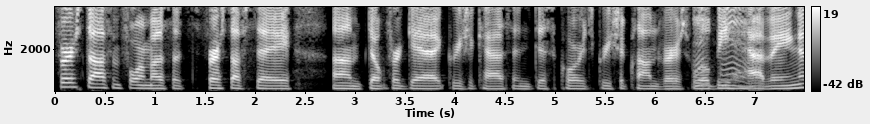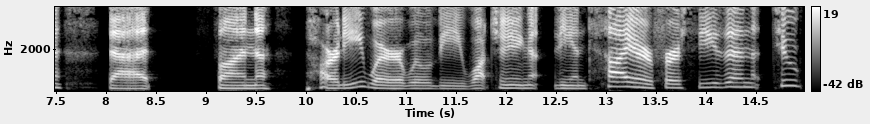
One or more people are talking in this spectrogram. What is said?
first off and foremost, let's first off say, um, don't forget Grisha Cast and Discord's Grisha Clownverse will be having that fun party where we will be watching the entire first season. Two,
